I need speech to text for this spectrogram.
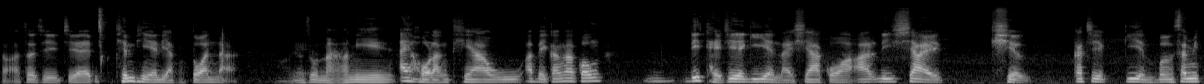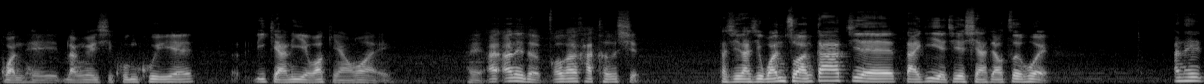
对，啊，这是一个天平的两端啦。对，叫做拿捏。爱互人听有，啊，袂感觉讲你摕即个语言来写歌，啊，你写的曲甲即个语言无啥物关系，人个是分开的，你行你的，我行我的，嘿，安安尼著我感觉较可惜。但是若是完全甲即个台语的即个声调做伙，安尼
